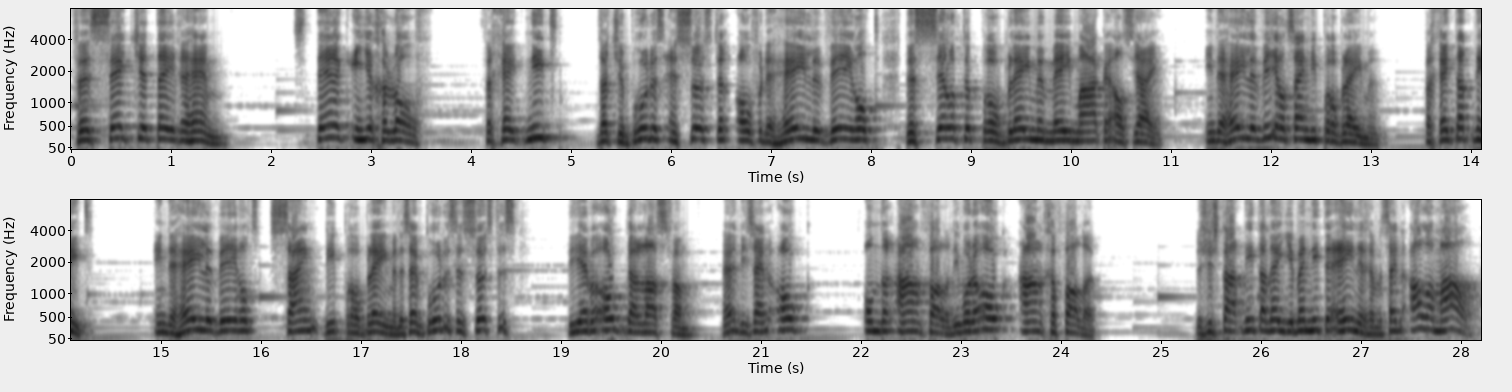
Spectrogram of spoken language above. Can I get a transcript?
Verzet je tegen hem. Sterk in je geloof. Vergeet niet dat je broeders en zusters over de hele wereld dezelfde problemen meemaken als jij. In de hele wereld zijn die problemen. Vergeet dat niet. In de hele wereld zijn die problemen. Er zijn broeders en zusters die hebben ook daar last van. die zijn ook onder aanvallen. Die worden ook aangevallen. Dus je staat niet alleen, je bent niet de enige. We zijn allemaal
